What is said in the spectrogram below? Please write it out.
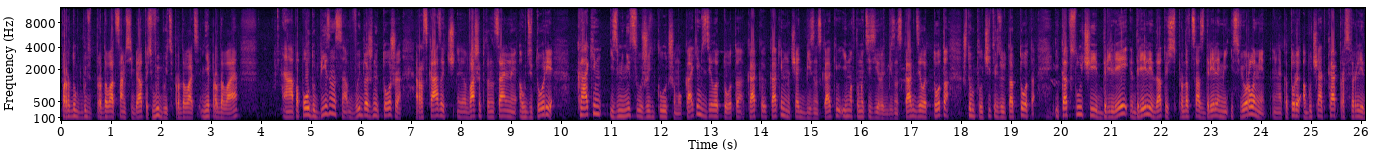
продукт будет продавать сам себя, то есть вы будете продавать, не продавая. А по поводу бизнеса вы должны тоже рассказывать э, вашей потенциальной аудитории, как им изменить свою жизнь к лучшему, как им сделать то-то, как, как им начать бизнес, как им автоматизировать бизнес, как делать то-то, чтобы получить результат то-то. И как в случае дрелей, дрелей, да, то есть продавца с дрелями и сверлами, э, которые обучают, как просверлить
